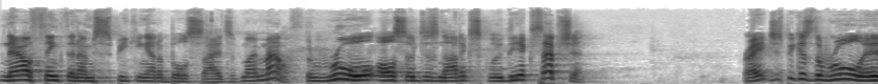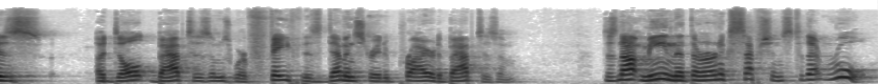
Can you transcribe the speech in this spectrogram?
now think that I'm speaking out of both sides of my mouth. The rule also does not exclude the exception. Right? Just because the rule is adult baptisms where faith is demonstrated prior to baptism does not mean that there aren't exceptions to that rule.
